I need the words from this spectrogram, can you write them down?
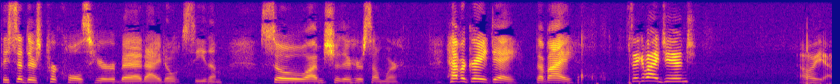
They said there's perk holes here, but I don't see them. So I'm sure they're here somewhere. Have a great day. Bye-bye. Say goodbye, Ginge. Oh, yeah.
